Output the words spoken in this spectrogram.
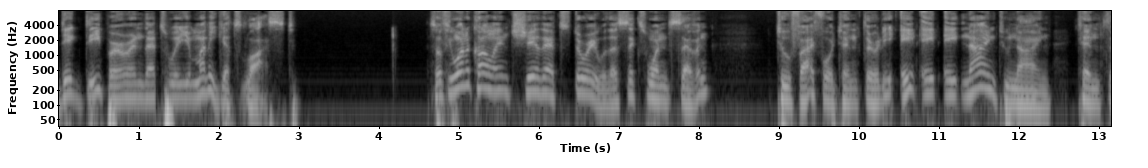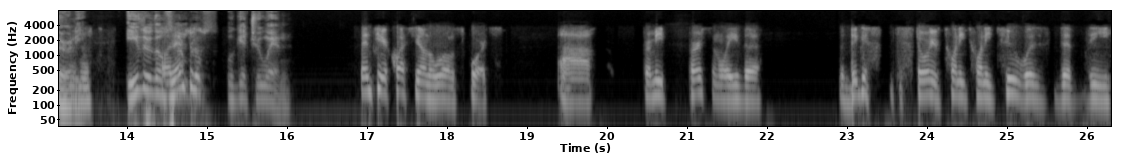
dig deeper, and that's where your money gets lost. So if you want to call in, share that story with us, 617 254 1030, 888 929 1030. Either of those Oh, to the- numbers will get you in. then to your question on the world of sports, uh, for me personally, the the biggest story of 2022 was the the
